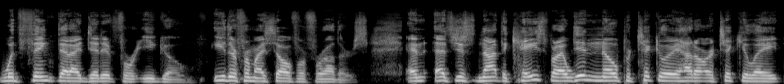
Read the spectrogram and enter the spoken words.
would think that I did it for ego, either for myself or for others. And that's just not the case, but I didn't know particularly how to articulate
